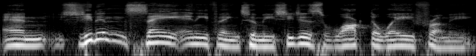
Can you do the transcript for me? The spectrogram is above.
And she didn't say anything to me. She just walked away from me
